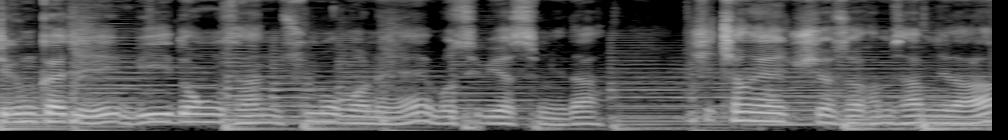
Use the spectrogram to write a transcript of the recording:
지금까지 미동산 수목원의 모습이었습니다. 시청해 주셔서 감사합니다.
